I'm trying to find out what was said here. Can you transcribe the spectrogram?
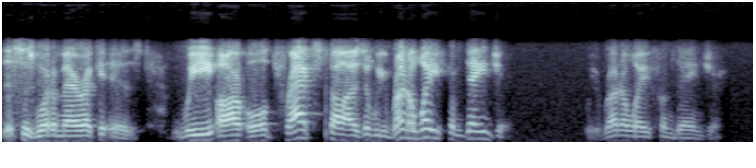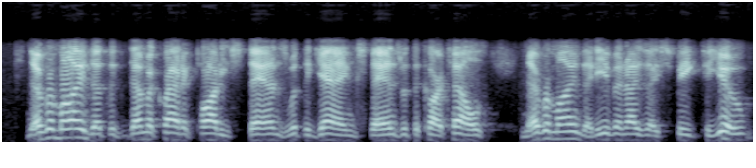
This is what America is. We are all track stars and we run away from danger. We run away from danger. Never mind that the Democratic Party stands with the gang, stands with the cartels. Never mind that even as I speak to you,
